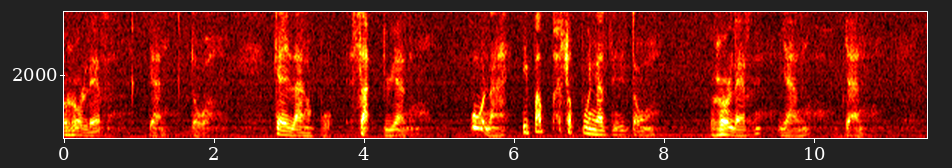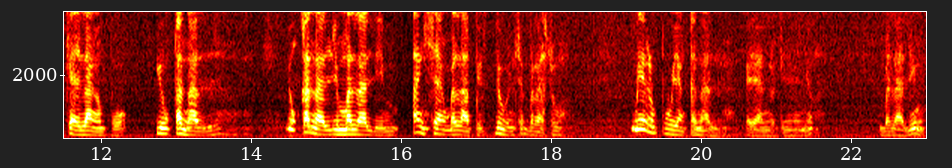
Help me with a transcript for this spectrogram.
roller. Yan, to. Kailangan po, sakto yan. Una, ipapasok po natin itong roller. Yan, yan. Kailangan po, yung kanal, Yung kanal, yung malalim, ang siyang malapit doon sa braso. Meron po yung kanal. Ayan, no, tingnan nyo. Malalim.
